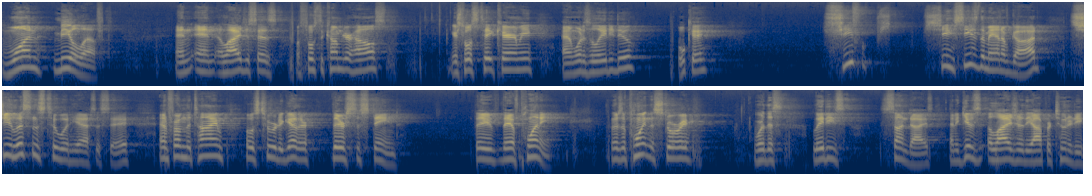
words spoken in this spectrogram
one meal left. And, and Elijah says, I'm supposed to come to your house. You're supposed to take care of me. And what does the lady do? Okay. She, she sees the man of God. She listens to what he has to say. And from the time those two are together, they're sustained. They, they have plenty. There's a point in the story where this lady's son dies, and it gives Elijah the opportunity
